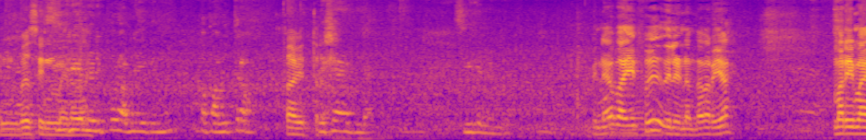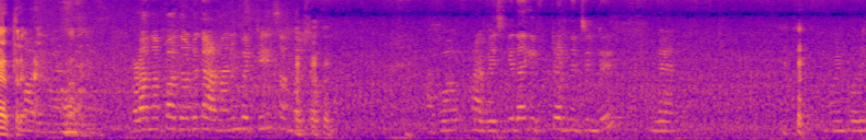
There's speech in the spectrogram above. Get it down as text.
അൻപത് പവിത്രം. പവിത്ര. സീരിയലുണ്ട്. പിന്നെ വൈഫ് ഇതിലുണ്ട്. എന്താ പറയാ? മറിയമായത്ര ഇവിടെ വന്നപ്പോ അതുകൊണ്ട് കാണാനും പറ്റി സന്തോഷം. അപ്പൊ ഗിഫ്റ്റ് വന്നിട്ടുണ്ട് അല്ലേ? മോൻപൊളി.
